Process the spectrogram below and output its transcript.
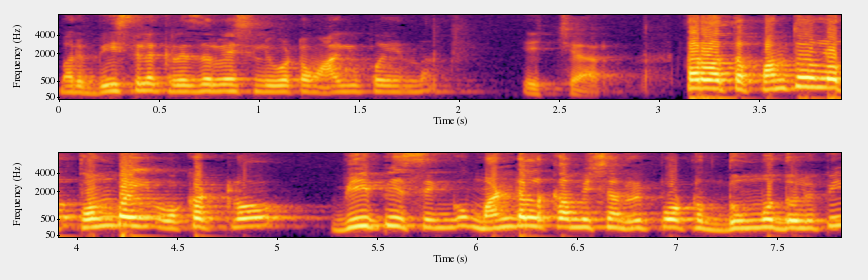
మరి బీసీలకు రిజర్వేషన్లు ఇవ్వటం ఆగిపోయిందా? ఇచ్చారు. తర్వాత పంతొమ్మిది వందల తొంభై ఒకటిలో బీపీ సింగ్ మండల్ కమిషన్ రిపోర్ట్ను దుమ్ము దులిపి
